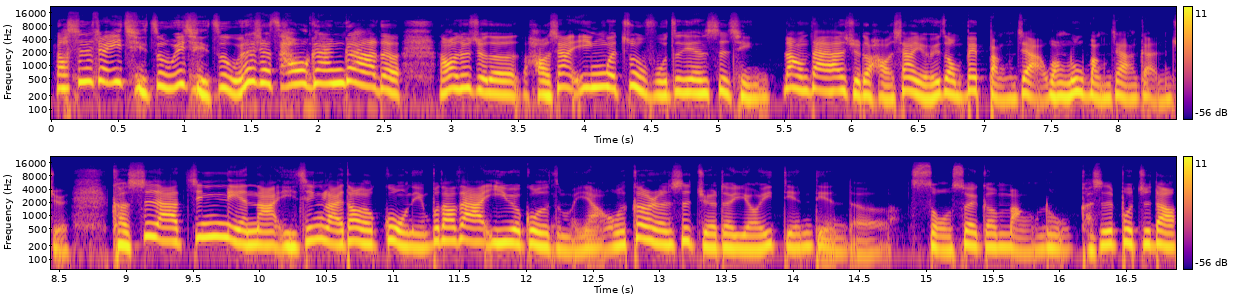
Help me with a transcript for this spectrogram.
老师就一起祝，一起祝。”我就觉得超尴尬的，然后就觉得好像因为祝福这件事情，让大家觉得好像有一种被绑架、网络绑架的感觉。可是啊，今年呢、啊、已经来到了过年，不知道大家一月过得怎么样？我个人是觉得有一点点的琐碎跟忙碌，可是不知道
